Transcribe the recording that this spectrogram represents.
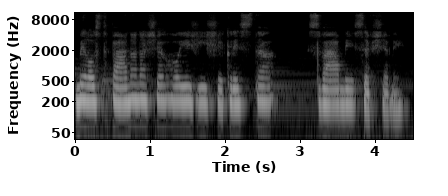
Milost Pána našeho Ježíše Krista s vámi se všemi.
